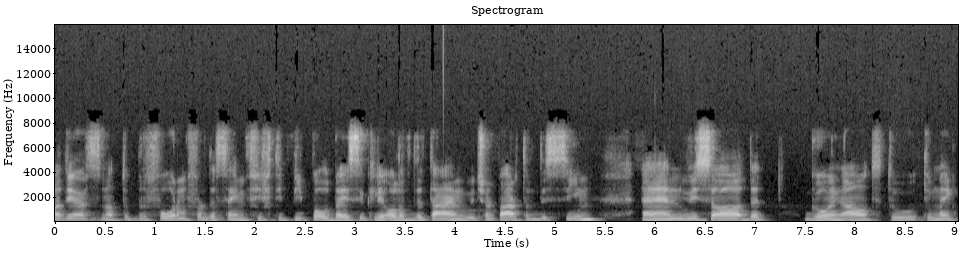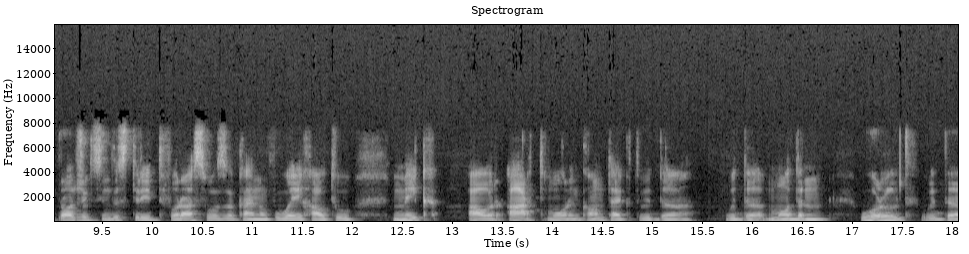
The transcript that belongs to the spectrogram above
audience, not to perform for the same 50 people basically all of the time, which are part of this scene. And we saw that going out to to make projects in the street for us was a kind of way how to make our art more in contact with the with the modern world with the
